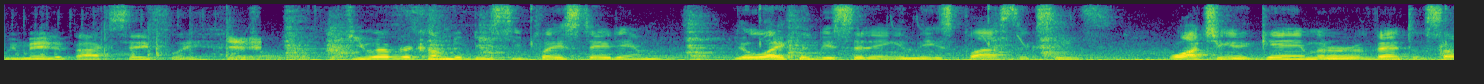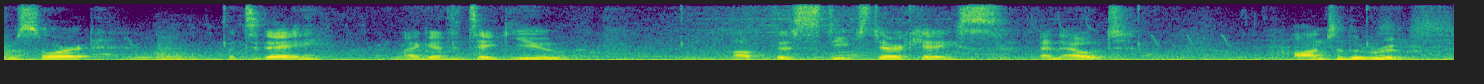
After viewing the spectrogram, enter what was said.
We made it back safely. If you ever come to BC Place Stadium, you'll likely be sitting in these plastic seats, watching a game or an event of some sort. But today, I get to take you up this steep staircase and out onto the roof.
